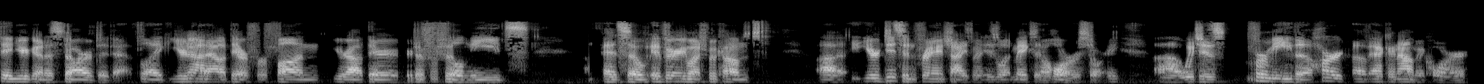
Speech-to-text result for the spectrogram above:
then you're going to starve to death. Like you're not out there for fun. You're out there to fulfill needs. and so it very much becomes uh, your disenfranchisement is what makes it a horror story, uh, which is for me the heart of economic horror.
